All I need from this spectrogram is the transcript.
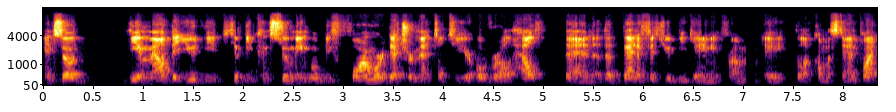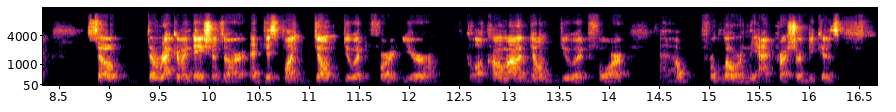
And so the amount that you need to be consuming will be far more detrimental to your overall health than the benefits you'd be gaining from a glaucoma standpoint. So the recommendations are at this point, don't do it for your glaucoma, don't do it for, uh, for lowering the eye pressure because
